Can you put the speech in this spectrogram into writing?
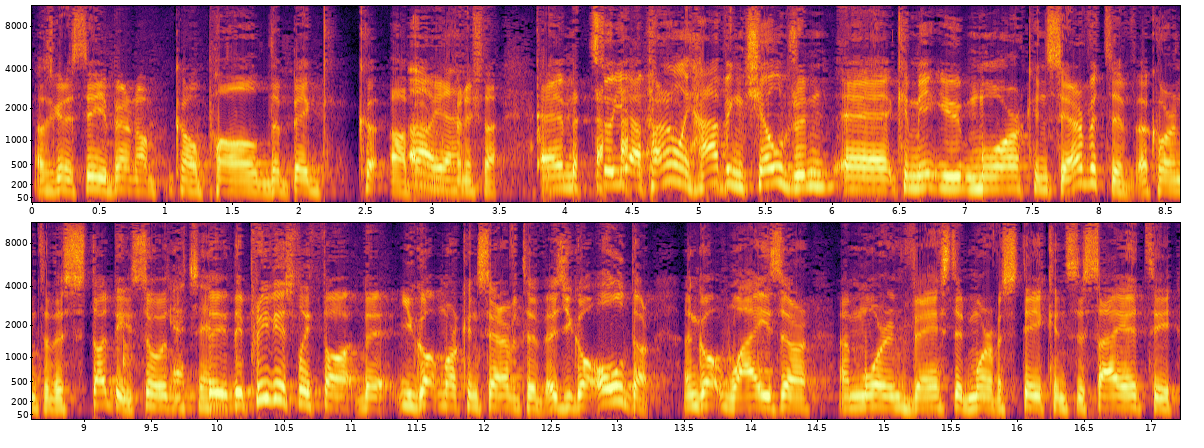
I was going to say, you better not call Paul the Big Oh, oh yeah. Finish that. Um, so yeah, apparently having children uh, can make you more conservative, according to this study. So they, they, previously thought that you got more conservative as you got older and got wiser and more invested, more of a stake in society,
